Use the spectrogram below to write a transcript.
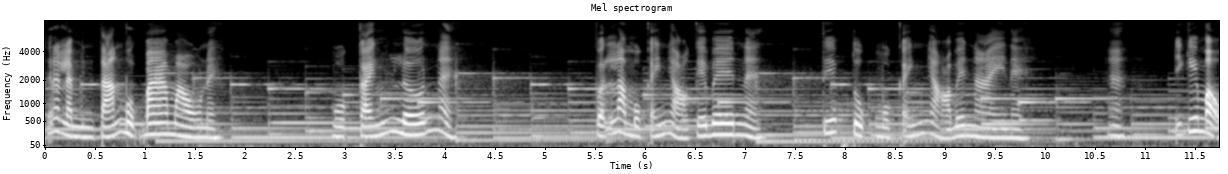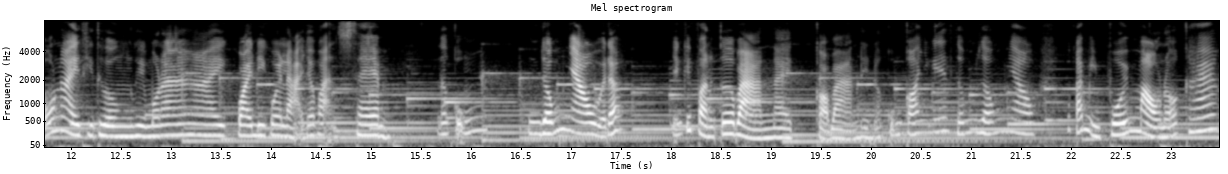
Cái này là mình tán một ba màu này, Một cánh lớn này, Vẫn là một cánh nhỏ kế bên này, Tiếp tục một cánh nhỏ bên này này. Những cái mẫu này thì thường thì Mona hay quay đi quay lại cho bạn xem. Nó cũng giống nhau vậy đó những cái phần cơ bản này, cỏ bản thì nó cũng có những cái giống giống nhau, có cái mình phối màu nó khác.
